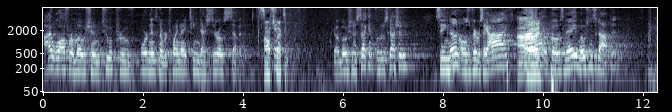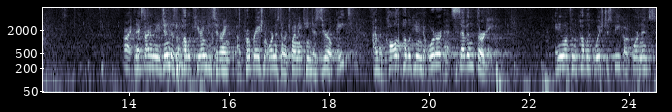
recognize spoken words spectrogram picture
I will offer a motion to approve ordinance number 2019-07. I'll second. Got a motion and a second. for the discussion? Seeing none, all those in favor say aye. Aye. Opposed, nay. Motion's adopted. All right, next item on the agenda is the public hearing considering appropriation ordinance number 2019-08. I will call the public hearing to order at 7:30. Anyone from the public wish to speak on ordinance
